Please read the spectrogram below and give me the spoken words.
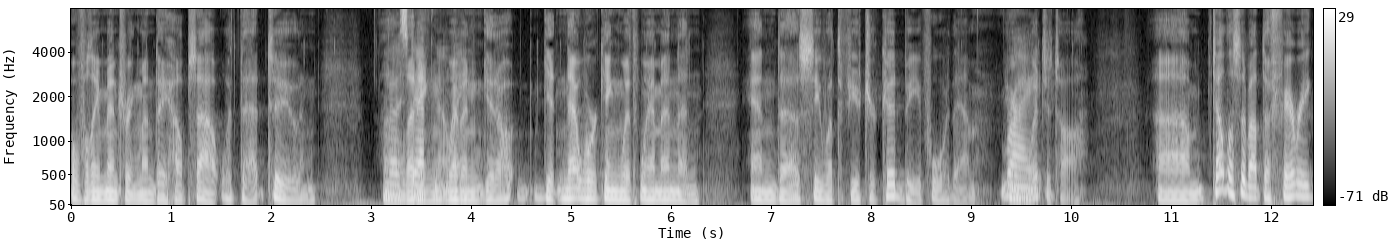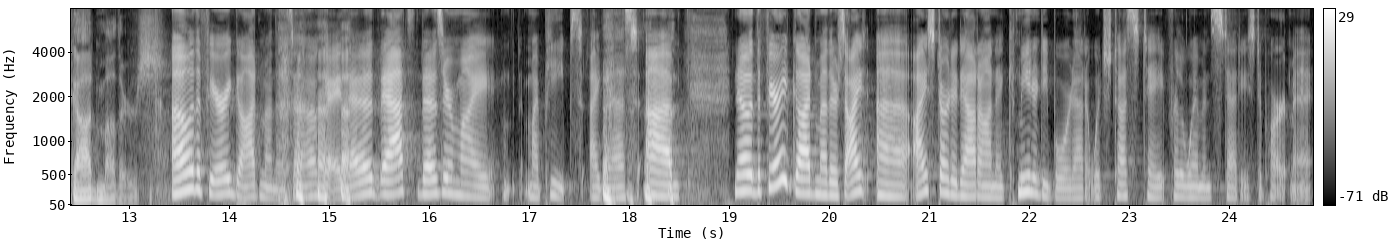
Hopefully, Mentoring Monday helps out with that too, and uh, letting definitely. women get a, get networking with women and and uh, see what the future could be for them here in Wichita. Um, tell us about the fairy godmothers. Oh, the fairy godmothers. Oh, Okay, Tho- that's those are my my peeps, I guess. Um, no, the fairy godmothers. I uh, I started out on a community board out at Wichita State for the Women's Studies Department,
